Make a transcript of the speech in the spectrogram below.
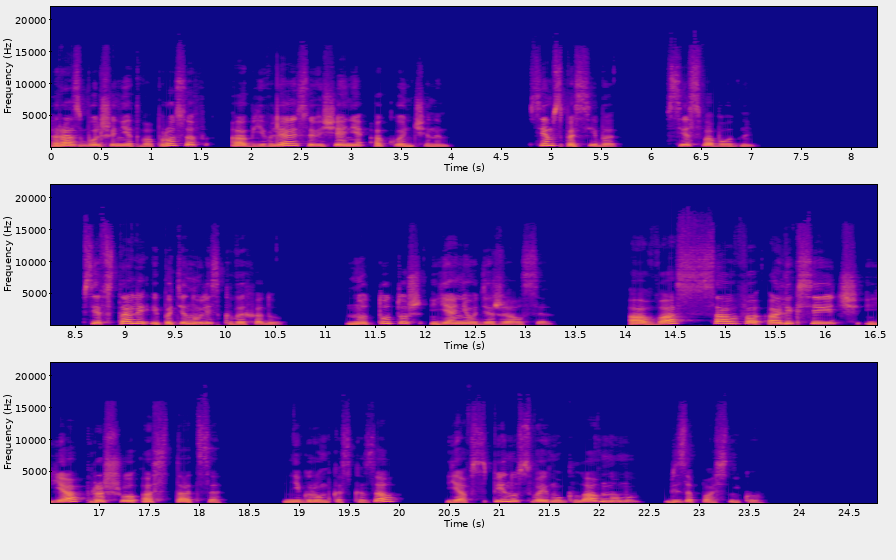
раз больше нет вопросов, объявляю совещание оконченным. Всем спасибо. Все свободны. Все встали и потянулись к выходу. Но тут уж я не удержался. А вас, Савва Алексеевич, я прошу остаться, негромко сказал я в спину своему главному безопаснику.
